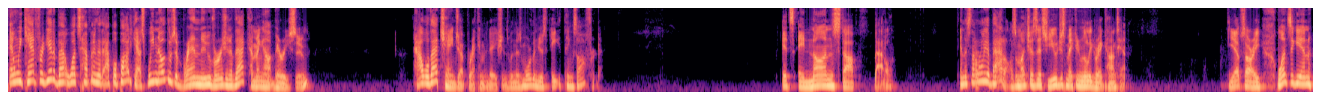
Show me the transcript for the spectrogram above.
And we can't forget about what's happening with Apple Podcasts. We know there's a brand new version of that coming out very soon. How will that change up recommendations when there's more than just eight things offered? It's a non-stop battle. And it's not really a battle as much as it's you just making really great content. Yep, sorry. Once again,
